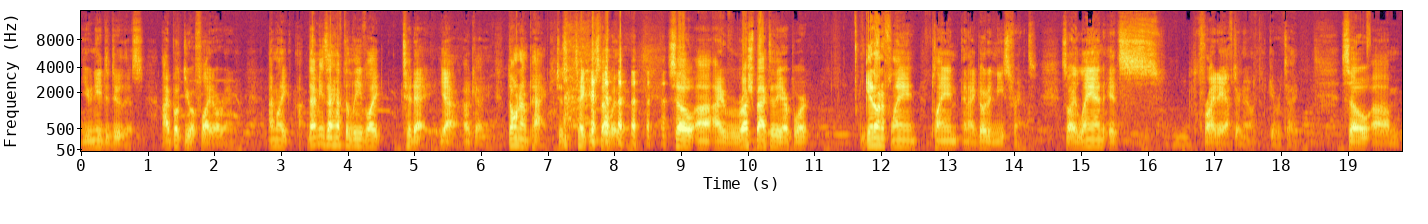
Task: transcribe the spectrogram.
You need to do this. I booked you a flight already. I'm like, That means I have to leave like today. Yeah, okay. Don't unpack. Just take your stuff with you. So uh, I rush back to the airport, get on a plane, plane, and I go to Nice, France. So I land. It's Friday afternoon, give or take. So um,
